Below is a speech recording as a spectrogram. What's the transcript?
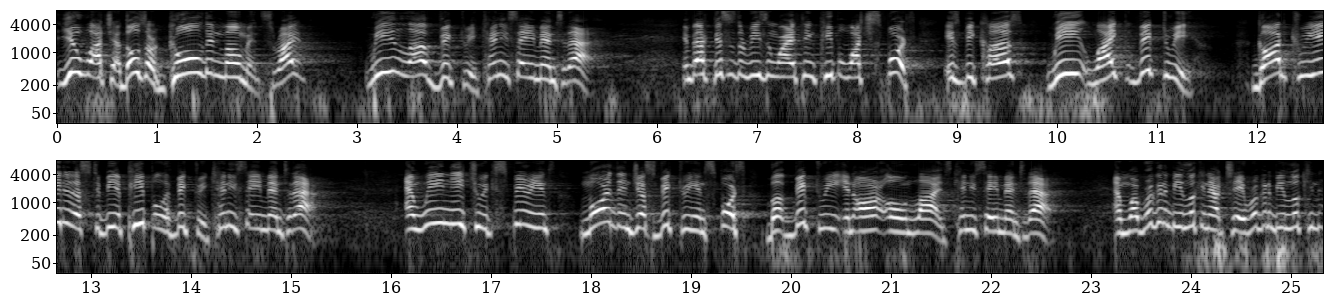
You watch out. Those are golden moments, right? We love victory. Can you say amen to that? In fact, this is the reason why I think people watch sports, is because we like victory. God created us to be a people of victory. Can you say amen to that? And we need to experience more than just victory in sports, but victory in our own lives. Can you say amen to that? And what we're going to be looking at today, we're going to be looking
